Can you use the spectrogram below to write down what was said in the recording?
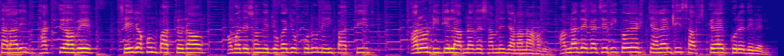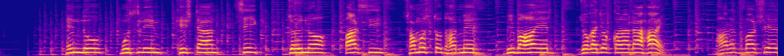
স্যালারি থাকতে হবে। সেই রকম পাত্ররাও আমাদের সঙ্গে যোগাযোগ করুন এই পাত্রীর। আরও ডিটেল আপনাদের সামনে জানানো হবে। আপনাদের কাছে রিকোয়েস্ট চ্যানেলটি সাবস্ক্রাইব করে দেবেন। হিন্দু, মুসলিম, খ্রিস্টান, শিখ, জৈন, পার্সি সমস্ত ধর্মের বিবাহের যোগাযোগ করানো হয়। ভারতবর্ষের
